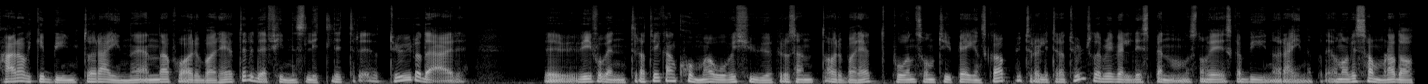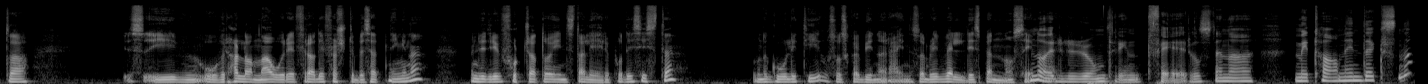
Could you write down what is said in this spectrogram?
her har vi ikke begynt å regne enda på arvbarheter. Det finnes litt litteratur, og det er eh, Vi forventer at vi kan komme over 20% arvbarhet på en sånn type egenskap ut fra litteraturen, så det blir veldig spennende når vi skal begynne å regne på det. Og nå har vi samla data i over halvannet år fra de første besetningene, men vi driver fortsatt å installere på de siste. Om det går litt tid, og så skal vi begynne å regne. Så det blir veldig spennende å se. Når omtrent fer hos denne metanindeksen, da?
